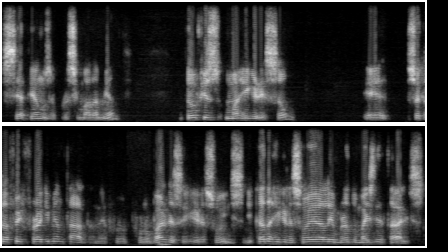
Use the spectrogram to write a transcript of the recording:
47 anos aproximadamente. Então eu fiz uma regressão é, só que ela foi fragmentada, né? Foram várias regressões e cada regressão ia lembrando mais detalhes.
